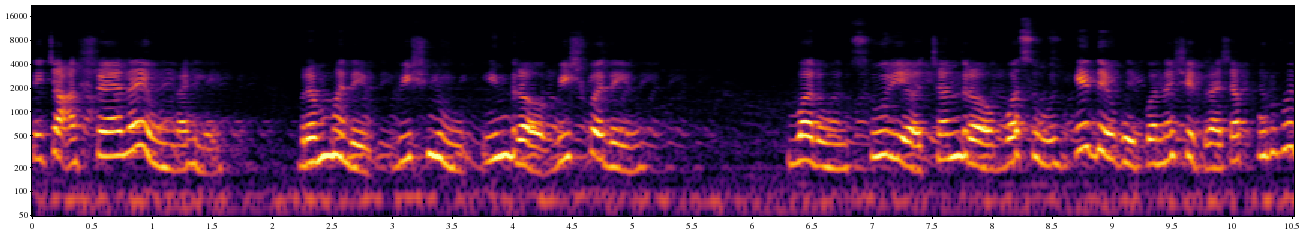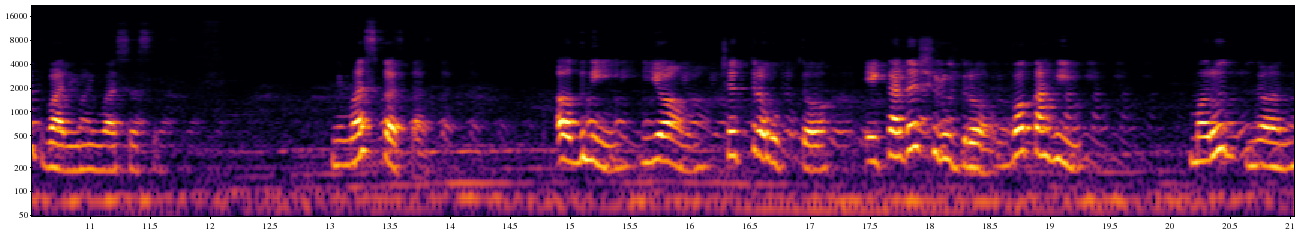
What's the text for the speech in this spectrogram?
त्याच्या आश्रयाला येऊन राहिले. ब्रह्मदेव विष्णू इंद्र विश्वदेव वरुण सूर्य चंद्र वसू हे देव गोकर्ण क्षेत्राच्या पूर्वद्वारे निवास निवास करतात. अग्नी यम चित्रगुप्त एकादश रुद्र व काही मरुदन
